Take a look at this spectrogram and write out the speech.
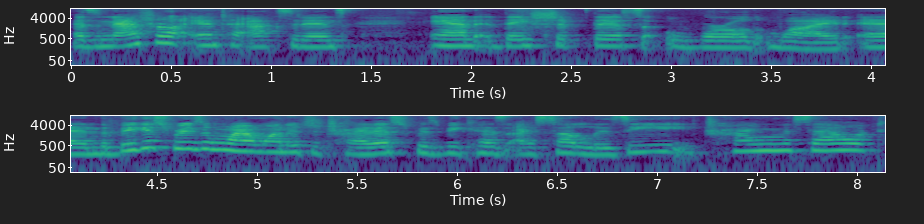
has natural antioxidants, and they ship this worldwide. And the biggest reason why I wanted to try this was because I saw Lizzie trying this out.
